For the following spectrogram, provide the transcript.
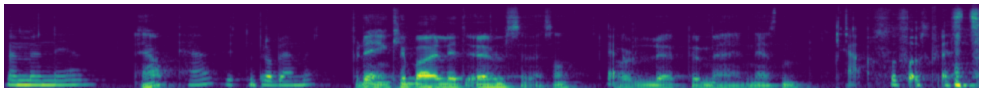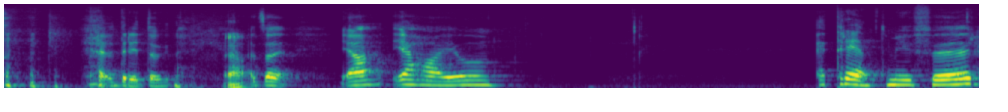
med munnen igjen. ja. Ja, uten problemer. For det er egentlig bare litt øvelse, det, sånn? Ja. Å løpe med nesen. Ja, for folk flest. Det er jo drittungt. Ja. Altså, ja, jeg har jo Jeg trente mye før.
